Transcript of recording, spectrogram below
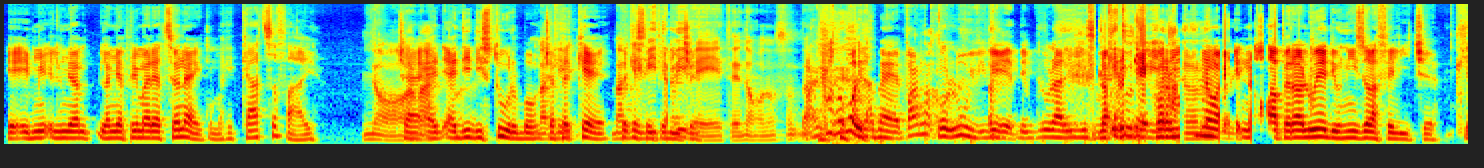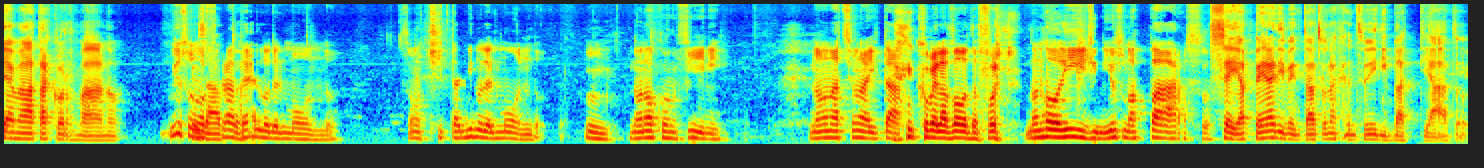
e il il mia, la mia prima reazione è ma che cazzo fai? No, cioè, ma, è, è, di disturbo. Cioè, che, perché? Ma perché che sei felice? vivete? No, non so. Ma cosa vuoi da me? Parla con lui, vivete in pluralismo. No, lui è Cormano, è, no, però lui è di un'isola felice. Chiamata Cormano. Io sono esatto. fratello del mondo. Sono cittadino del mondo. Mm. Non ho confini. Non ho nazionalità. Come la Vodafone. Non ho origini, io sono apparso. Sei appena diventato una canzone di Battiato.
